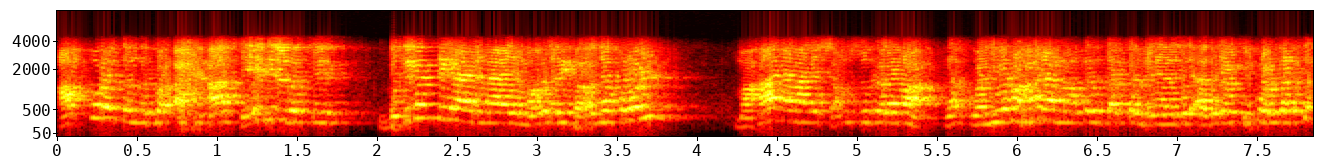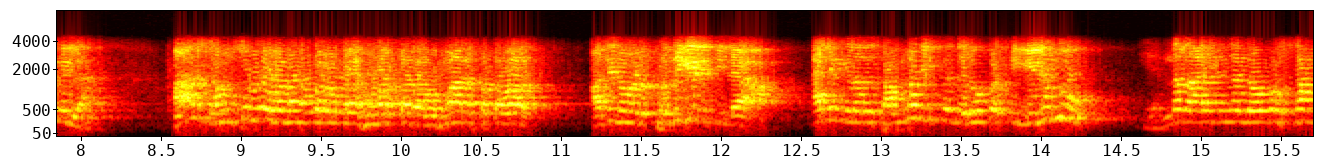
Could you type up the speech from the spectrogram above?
അപ്പുറത്ത് നിന്ന് ആ സ്റ്റേജിൽ വെച്ച് ബുദ്ധിമുട്ടുകാരനായ മൗലവി പറഞ്ഞപ്പോൾ മഹാനായ ശംസുലമ വലിയ മഹാനാണ് നമുക്ക് ഞാൻ അതിലേക്ക് ഇപ്പോൾ നടത്തുന്നില്ല ആ ബഹുമാനപ്പെട്ട ബഹുമാനപ്പെട്ടവർ അതിനോട് പ്രതികരിച്ചില്ല. അല്ലെങ്കിൽ അത് സമ്മതിക്കുന്ന രൂപത്തിൽ ഇരുന്നു എന്നതായിരുന്നല്ലോ പ്രശ്നം.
